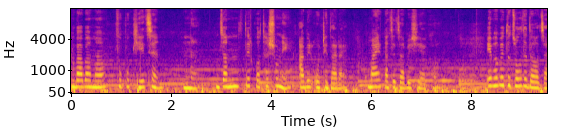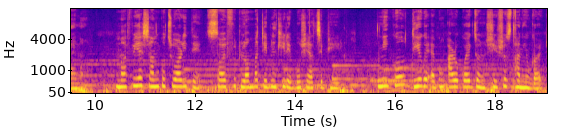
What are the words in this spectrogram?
বাবা মা ফুপু খেয়েছেন? না। জান্নাতের কথা শুনে আবির উঠে দাঁড়ায়। মায়ের কাছে যাবে সে এখন। এভাবে তো চলতে দেওয়া যায় না। মাফিয়ার শানকচুয়ারিতে ছয় ফুট লম্বা টেবিল ঘিরে বসে আছে ভিড়। নিকো, ডিয়েগো এবং আরও কয়েকজন শীর্ষস্থানীয় গার্ড।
